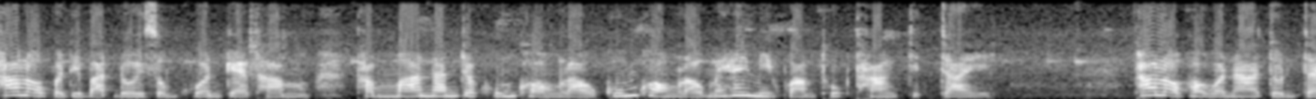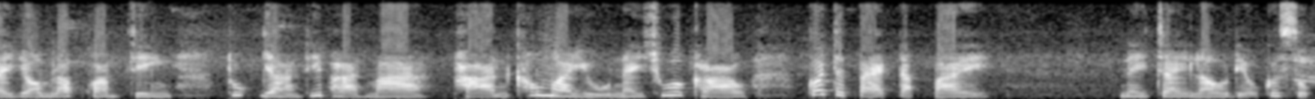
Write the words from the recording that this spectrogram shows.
ถ้าเราปฏิบัติโดยสมควรแก่ธรรมธรรมะนั้นจะคุ้มครองเราคุ้มครองเราไม่ให้มีความทุกข์ทางจิตใจ ถ้าเราภาวนาจนใจยอมรับความจริง ทุกอย่างที่ผ่านมาผ่านเข้ามาอยู่ในชั่วคราว ก็จะแตกดับไป ในใจเราเดี๋ยวก็สุข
